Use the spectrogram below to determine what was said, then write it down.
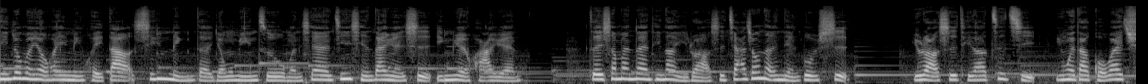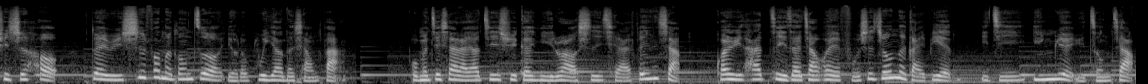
听众朋友，欢迎您回到心灵的游牧民族。我们现在进行的单元是音乐花园。在上半段听到以如老师家中的恩典故事，以如老师提到自己因为到国外去之后，对于侍奉的工作有了不一样的想法。我们接下来要继续跟以如老师一起来分享关于他自己在教会服饰中的改变，以及音乐与宗教。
